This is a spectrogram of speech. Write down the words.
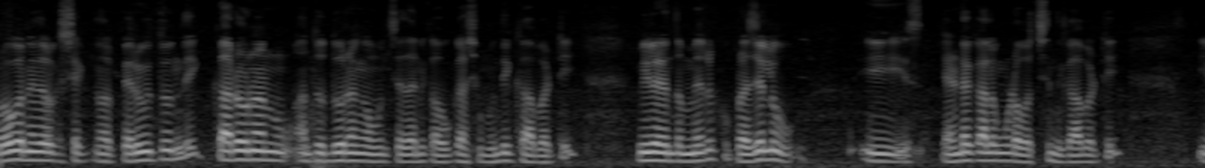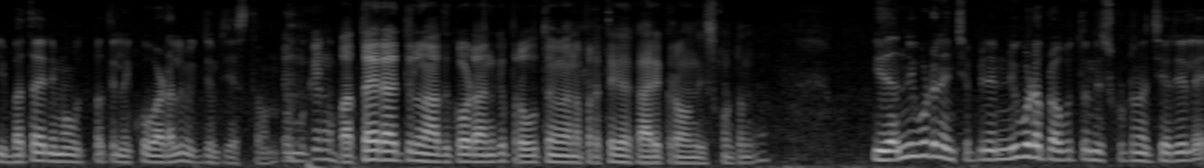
రోగనిరోధక శక్తి పెరుగుతుంది. కరోనాను అంత దూరంగా ఉంచేదానికి అవకాశం ఉంది కాబట్టి వీలైనంత మేరకు ప్రజలు ఈ ఎండాకాలం కూడా వచ్చింది కాబట్టి ఈ బత్తాయి నిమ్మ ఉత్పత్తులను ఎక్కువ వాడాలని విజ్ఞప్తి చేస్తా ముఖ్యంగా బత్తాయి రైతులను ఆదుకోవడానికి ప్రభుత్వం ఏమైనా ప్రత్యేక కార్యక్రమం తీసుకుంటుందా? ఇదన్నీ కూడా నేను చెప్పిన అన్నీ కూడా ప్రభుత్వం తీసుకుంటున్న చర్యలే.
